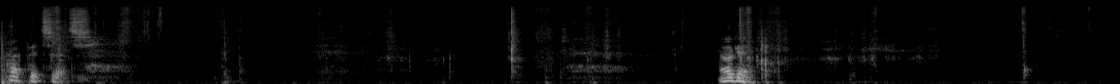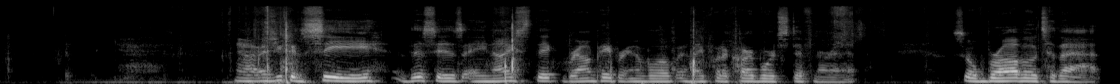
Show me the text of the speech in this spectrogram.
cockpit sets. Okay. Now, as you can see, this is a nice thick brown paper envelope and they put a cardboard stiffener in it. So bravo to that.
